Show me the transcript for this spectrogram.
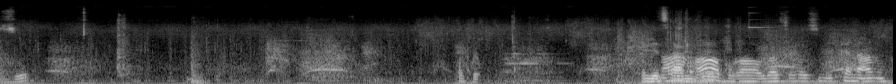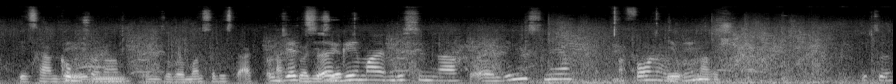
So. Okay. Und jetzt haben wir, Mahabra oder so heißen die, keine Ahnung. jetzt haben wir Komischer eben Name. unsere Monsterliste ak Und jetzt äh, geh mal ein bisschen nach äh, links mehr, nach vorne und Jo, links. mach ich. Bitte,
